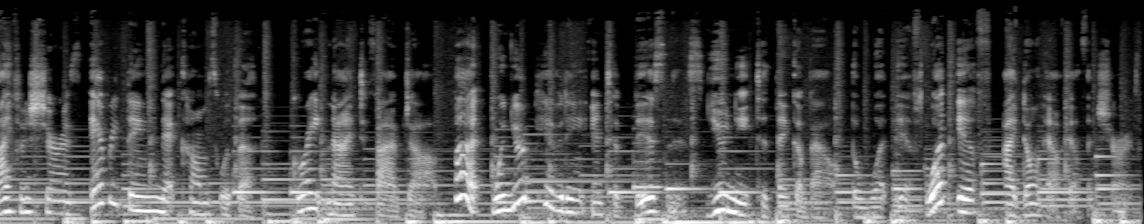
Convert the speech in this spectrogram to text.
life insurance, everything that comes with a great nine to five job. But when you're pivoting into business, you need to think about the what ifs. What if I don't have health insurance?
